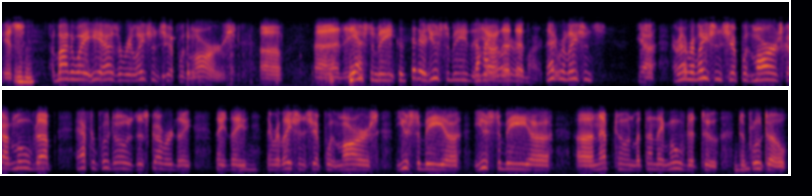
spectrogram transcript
it's mm-hmm. by the way he has a relationship with mars uh and it yes, used to be considered it used to be the yeah higher that that Mars. that relationship yeah that relationship with mars got moved up after pluto was discovered they they they Mhm. the relationship with Mars used to be uh used to be uh uh Neptune but then they moved it to to Mhm. Pluto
